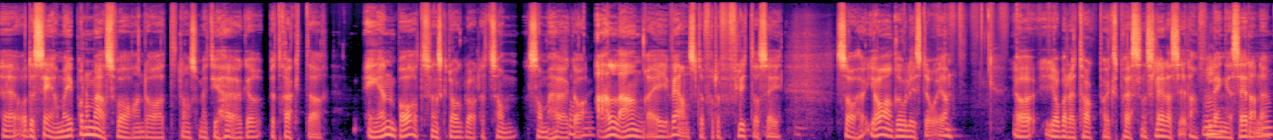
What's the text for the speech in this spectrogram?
Eh, och det ser man ju på de här svaren då att de som är till höger betraktar enbart Svenska Dagbladet som, som höger. Som Alla andra är i vänster för det förflyttar sig. Mm. Så jag har en rolig historia. Jag jobbade ett tag på Expressens ledarsida för mm. länge sedan nu. Mm.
